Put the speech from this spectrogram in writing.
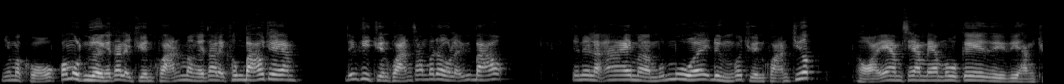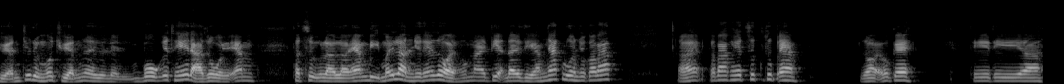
nhưng mà khổ có một người người ta lại chuyển khoản mà người ta lại không báo cho em đến khi chuyển khoản xong bắt đầu lại mới báo. Cho nên là ai mà muốn mua ấy đừng có chuyển khoản trước. Hỏi em xem em ok gì gì hàng chuyển chứ đừng có chuyển rồi vô cái thế đã rồi. Em thật sự là là em bị mấy lần như thế rồi. Hôm nay tiện đây thì em nhắc luôn cho các bác. Đấy các bác hết sức giúp em. Rồi ok. Thì thì uh,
